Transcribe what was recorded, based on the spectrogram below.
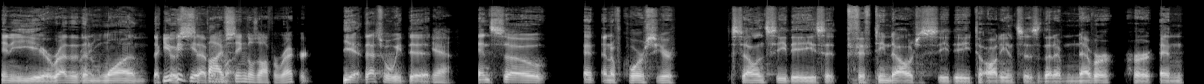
in a year rather than one that You goes could get five months. singles off a record. Yeah, that's what we did. Yeah, And so, and, and of course, you're selling CDs at $15 a CD to audiences that have never heard. And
